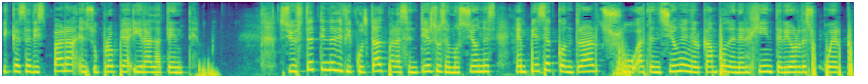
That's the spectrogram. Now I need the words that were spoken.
y que se dispara en su propia ira latente. Si usted tiene dificultad para sentir sus emociones, empiece a encontrar su atención en el campo de energía interior de su cuerpo.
